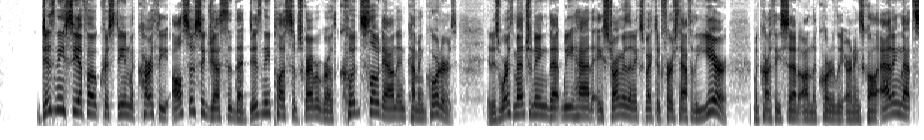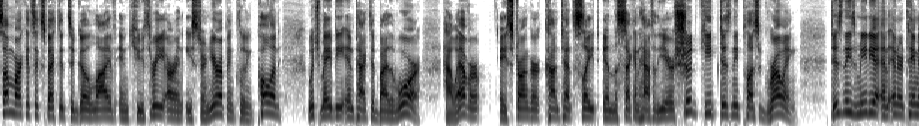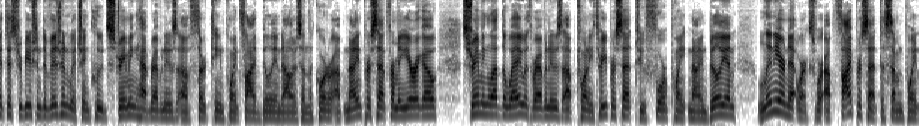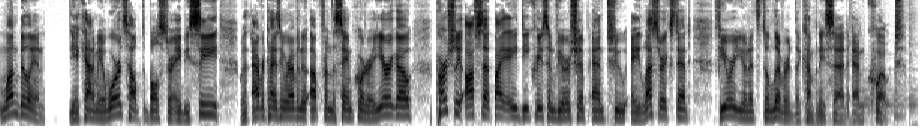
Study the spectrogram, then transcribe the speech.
Disney CFO Christine McCarthy also suggested that Disney Plus subscriber growth could slow down in coming quarters. It is worth mentioning that we had a stronger than expected first half of the year, McCarthy said on the quarterly earnings call, adding that some markets expected to go live in Q3 are in Eastern Europe, including Poland, which may be impacted by the war. However, a stronger content slate in the second half of the year should keep Disney Plus growing. Disney's media and entertainment distribution division, which includes streaming, had revenues of $13.5 billion in the quarter, up 9% from a year ago. Streaming led the way with revenues up 23% to 4.9 billion. Linear networks were up 5% to 7.1 billion. The Academy Awards helped bolster ABC, with advertising revenue up from the same quarter a year ago, partially offset by a decrease in viewership and, to a lesser extent, fewer units delivered, the company said, end quote.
